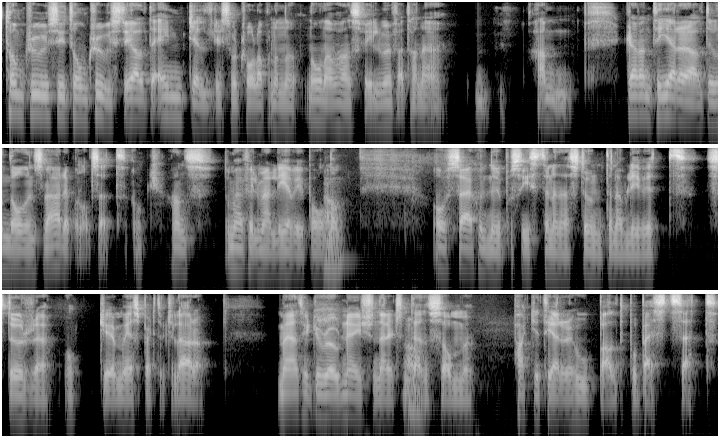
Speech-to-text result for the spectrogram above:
Tom Cruise är Tom Cruise. Det är alltid enkelt liksom, att kolla på någon, någon av hans filmer för att han är han garanterar alltid underhållningsvärde på något sätt. Och hans, de här filmerna lever ju på honom. Ja. Och särskilt nu på sistone när stunten har blivit större och eh, mer spektakulära. Men jag tycker Road Nation är liksom ja. den som paketerar ihop allt på bäst sätt.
